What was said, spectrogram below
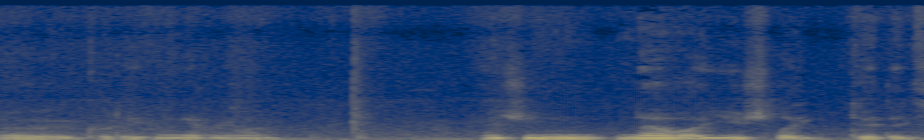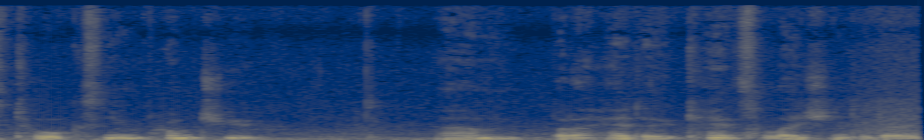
Oh, good evening, everyone. As you know, I usually do these talks impromptu, um, but I had a cancellation today,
